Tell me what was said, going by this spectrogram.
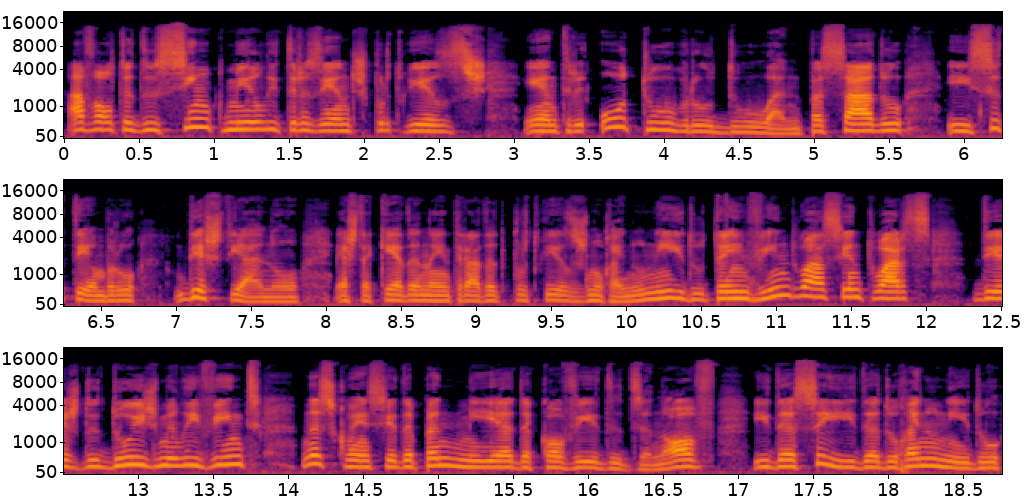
à volta de 5.300 portugueses entre outubro do ano passado e setembro deste ano. Esta queda na entrada de portugueses no Reino Unido tem vindo a acentuar-se desde 2020, na sequência da pandemia da Covid-19 e da saída do Reino Unido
